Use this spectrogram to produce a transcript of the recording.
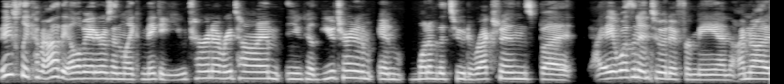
basically come out of the elevators and like make a U-turn every time. You could U-turn in, in one of the two directions, but it wasn't intuitive for me. And I'm not.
